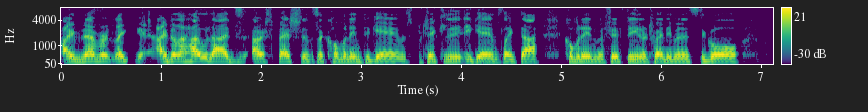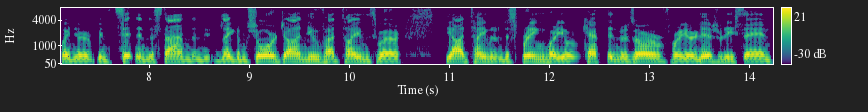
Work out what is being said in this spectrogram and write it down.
I've never like I don't know how lads are specialists are coming into games, particularly games like that, coming in with 15 or 20 minutes to go when you've been sitting in the stand. And like I'm sure, John, you've had times where the odd time in the spring where you were kept in reserve, where you're literally saying,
